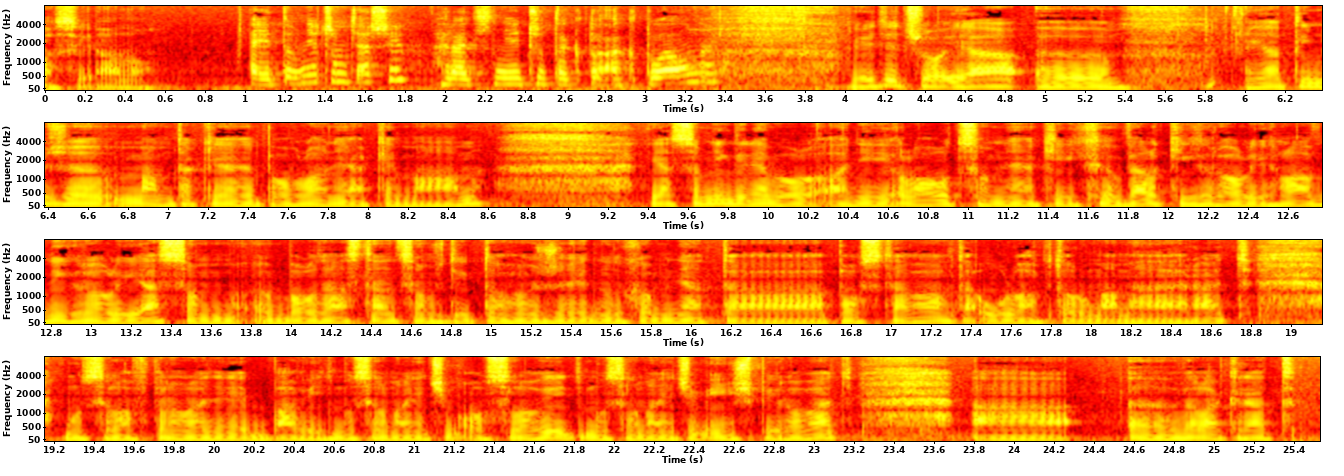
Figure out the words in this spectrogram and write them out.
asi áno. A je to v niečom ťažšie? Hrať niečo takto aktuálne? Viete čo, ja, e, ja tým, že mám také povolanie, aké mám, ja som nikdy nebol ani lovcom nejakých veľkých rolí, hlavných rolí. Ja som bol zastancom vždy toho, že jednoducho mňa tá postava, tá úloha, ktorú mám hrať, musela v prvom rade baviť, musela ma niečím osloviť, musela ma niečím inšpirovať a e, veľakrát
